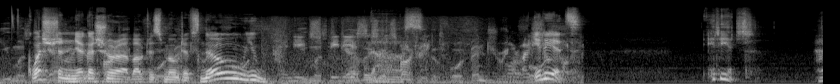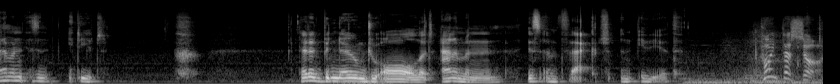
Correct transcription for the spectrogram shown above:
You must question Yaga-Shura about his motives. No, you You must speediest gather your steps. party before venturing. Or I shall idiot! Idiot! Anomen is an idiot. Let it be known to all that Anomen is in fact an idiot. Point the sword,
